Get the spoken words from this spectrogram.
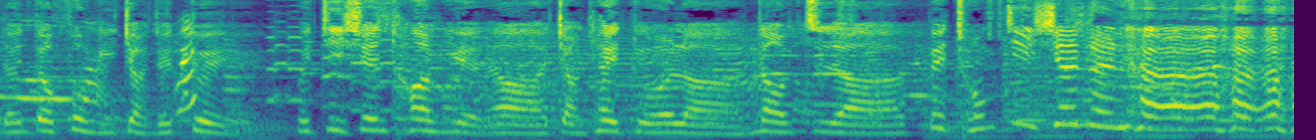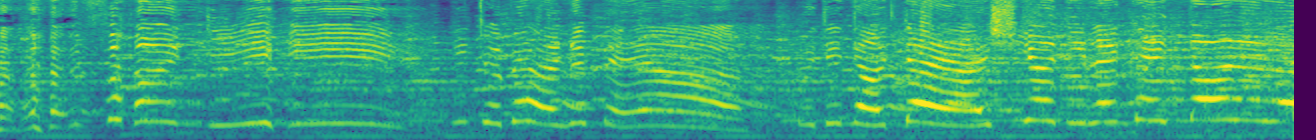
难道凤梨讲的对？我寄生汤圆啊，讲太多了，脑子啊被虫寄生了呢。凤梨，你准备好了没啊？我的脑袋啊需要你来开刀了啦！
